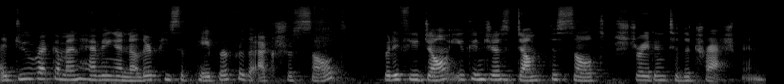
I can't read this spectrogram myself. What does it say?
I do recommend having another piece of paper for the extra salt, but if you don't, you can just dump the salt straight into the trash bin.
